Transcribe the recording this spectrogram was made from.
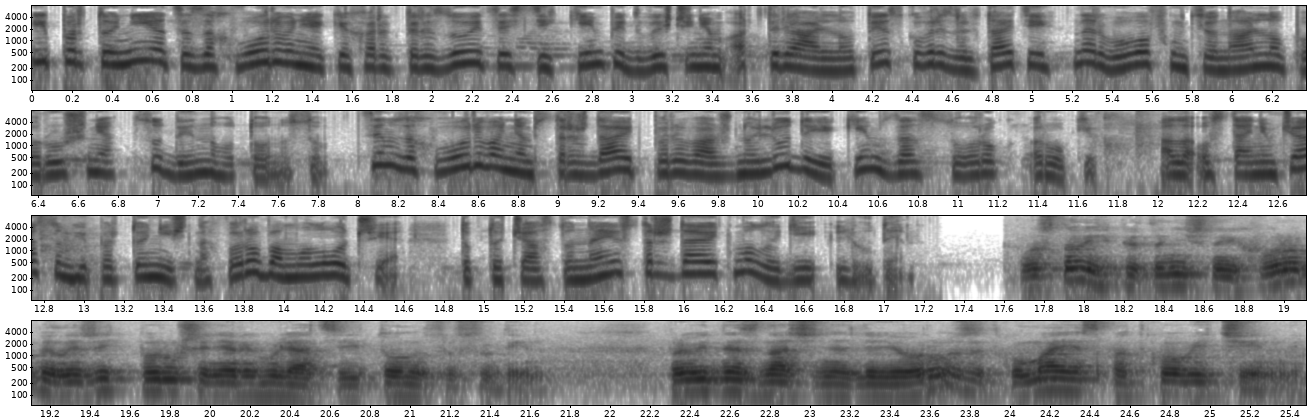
Гіпертонія – це захворювання, яке характеризується стійким підвищенням артеріального тиску в результаті нервово-функціонального порушення судинного тонусу. Цим захворюванням страждають переважно люди, яким за 40 років. Але останнім часом гіпертонічна хвороба молодшає, тобто часто нею страждають молоді люди. В основі гіпертонічної хвороби лежить порушення регуляції тонусу судин. Провідне значення для його розвитку має спадковий чинник.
